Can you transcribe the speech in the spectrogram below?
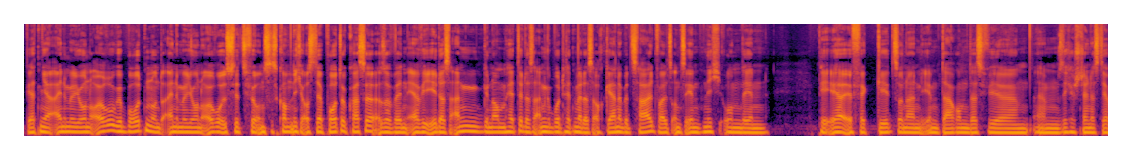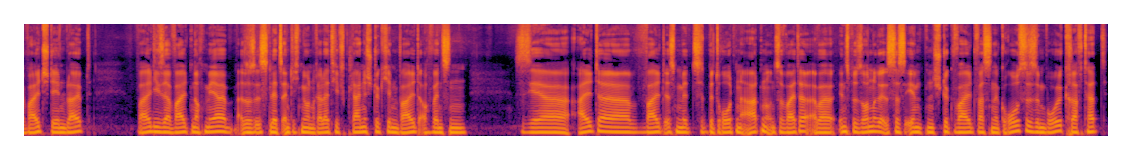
wir hatten ja eine Million Euro geboten und eine Million Euro ist jetzt für uns, das kommt nicht aus der Portokasse. Also wenn RWE das angenommen hätte, das Angebot, hätten wir das auch gerne bezahlt, weil es uns eben nicht um den PR-Effekt geht, sondern eben darum, dass wir ähm, sicherstellen, dass der Wald stehen bleibt, weil dieser Wald noch mehr, also es ist letztendlich nur ein relativ kleines Stückchen Wald, auch wenn es ein sehr alter Wald ist mit bedrohten Arten und so weiter. Aber insbesondere ist das eben ein Stück Wald, was eine große Symbolkraft hat,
